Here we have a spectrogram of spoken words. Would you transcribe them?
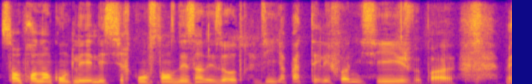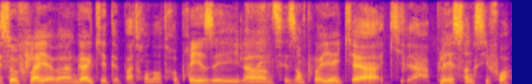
sans prendre en compte les, les circonstances des uns des autres, elle dit il n'y a pas de téléphone ici, je veux pas. Mais sauf que là, il y avait un gars qui était patron d'entreprise et il a Ouais. un de ses employés qui a, qui l'a appelé 5-6 fois.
